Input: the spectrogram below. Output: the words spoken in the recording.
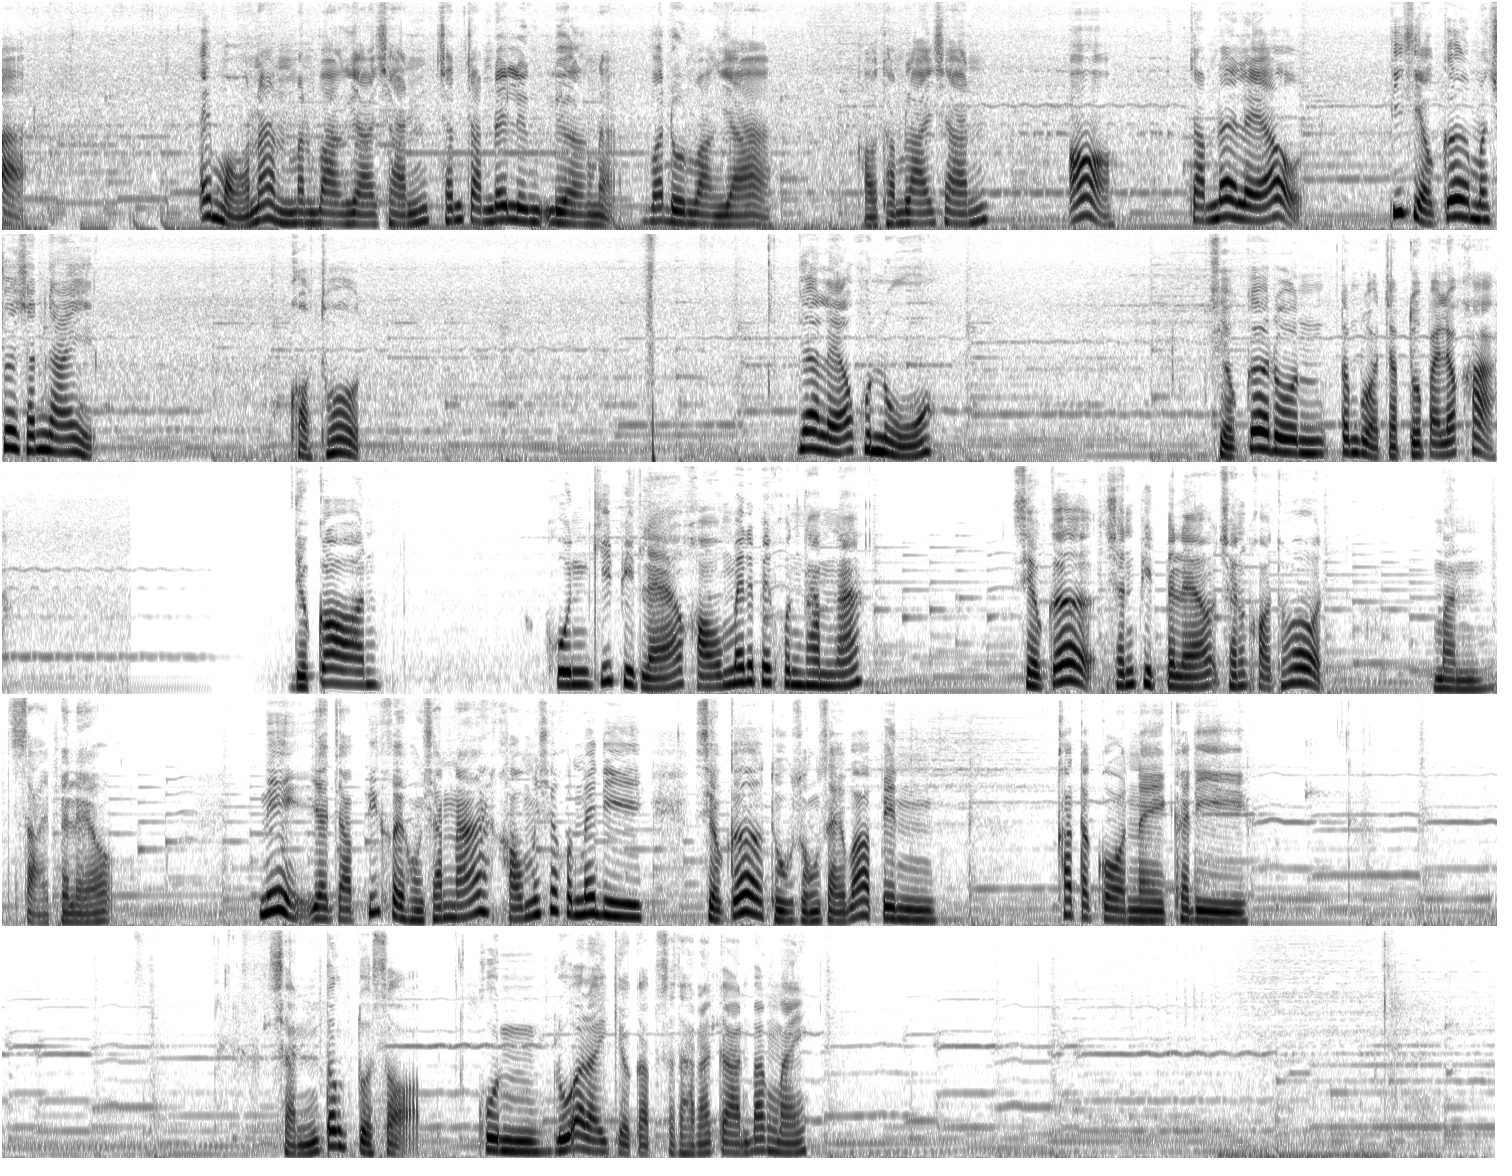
ไอ้หมอนั่นมันวางยาฉัน ฉันจำได้เรืองๆน่ะ ว่าโดนวางยา เขาทำร้ายฉันอ้อจำได้แล้ว พี่เสี่ยวเกอร์มาช่วยฉันไง ขอโทษ แย่แล้วคุณหนู เสี่ยวเกอร์โดนตำรวจจับตัวไปแล้วค่ะ เดี๋ยวก่อน คุณคิดผิดแล้วเขาไม่ได้เป็นคนทำนะ เสี่ยวเกอร์ฉันผิดไปแล้ว ฉันขอโทษ มันสายไปแล้ว นี่อย่าจับพี่เคยของฉันนะ เขาไม่ใช่คนไม่ดี เสี่ยวเกอร์ถูกสงสัยว่าเป็นฆาตกรในคดี ฉันต้องตรวจสอบ คุณรู้อะไรเกี่ยวกับสถานการณ์บ้างไหม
